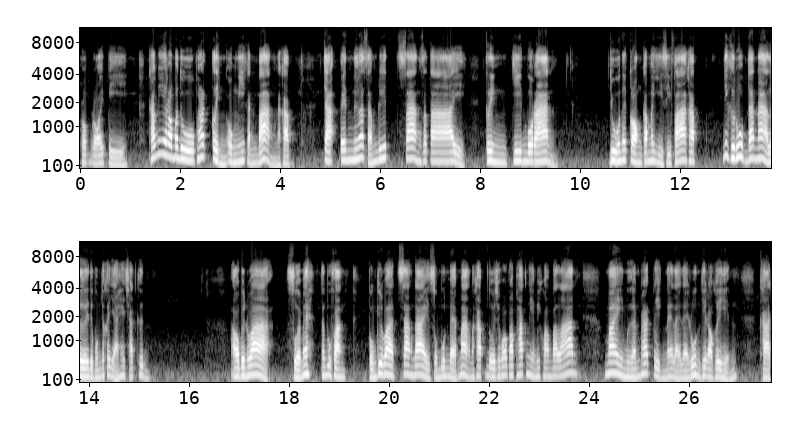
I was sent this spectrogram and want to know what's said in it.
ครบร้อยปี คราวนี้เรามาดูพระกลิ่งองค์นี้กันบ้างนะครับ จะเป็นเนื้อสำริดสร้างสไตล์ กลิ่งจีนโบราณ อยู่ในกล่องกำมะหยี่สีฟ้าครับ นี่คือรูปด้านหน้าเลยเดี๋ยวผมจะขยายให้ชัดขึ้น เอาเป็นว่าสวยไหมท่านผู้ฟัง ผมคิดว่าสร้างได้สมบูรณ์แบบมากนะครับ โดยเฉพาะพระพักเนี่ยมีความบาลานซ์ไม่เหมือนพระกลิ่งในหลาย ๆ รุ่นที่เราเคยเห็น ขาด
